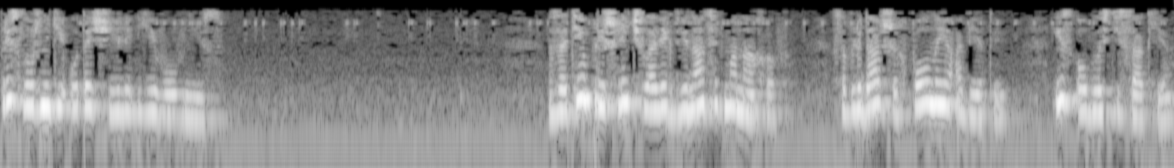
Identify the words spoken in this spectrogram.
прислужники утащили его вниз. Затем пришли человек двенадцать монахов, соблюдавших полные обеты, из области Сакья.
